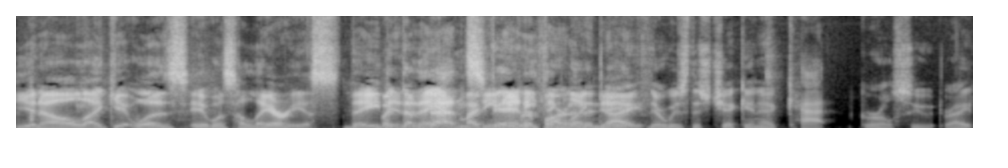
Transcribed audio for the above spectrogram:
you know, like it was, it was hilarious. They But did, the they ba- hadn't my seen favorite anything part like of the Dave. night, there was this chick in a cat girl suit, right?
